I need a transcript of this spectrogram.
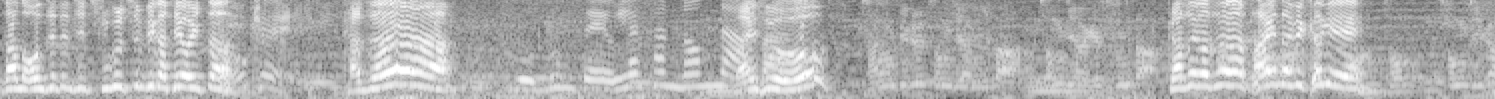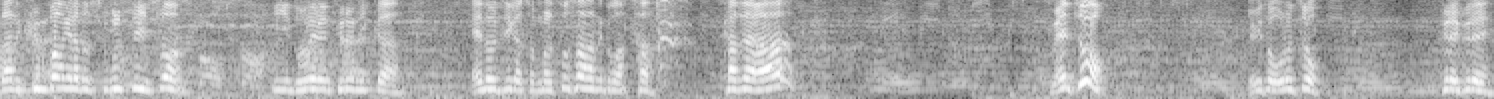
난 언제든지 죽을 준비가 되어 있다. 가자. 넘나 나이스. 장비를 정지합니다. 정지하겠습니다. 가자 가자. 다이나믹하게. 정, 정지가 난 금방이라도 죽을 수 있어. 이 노래를 들으니까 에너지가 정말 솟아나는 것 같아. 가자. 왼쪽. 여기서 오른쪽. 그래 그래.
